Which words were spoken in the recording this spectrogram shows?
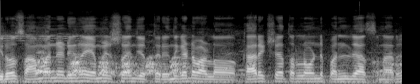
ఈరోజు సామాన్యుడిగా ఏ మినిస్టర్ అని చెప్తారు. ఎందుకంటే వాళ్ళు కార్యక్షేత్రంలో ఉండి పనులు చేస్తున్నారు.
